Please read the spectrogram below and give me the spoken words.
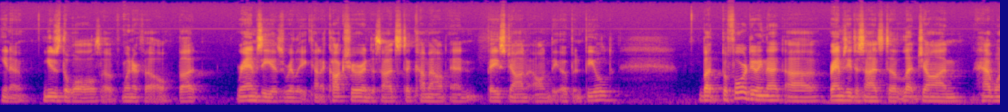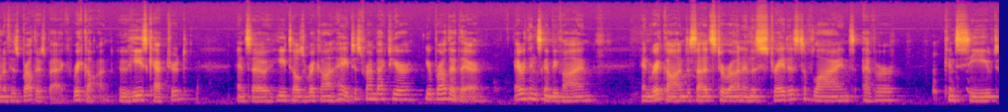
you know, used the walls of Winterfell, but Ramsay is really kind of cocksure and decides to come out and face Jon on the open field. But before doing that, uh, Ramsay decides to let Jon have one of his brothers back, Rickon, who he's captured. And so he tells Rickon, hey, just run back to your, your brother there. Everything's going to be fine. And Rickon decides to run in the straightest of lines ever conceived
